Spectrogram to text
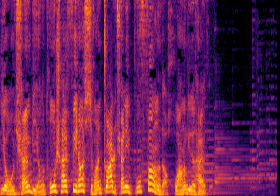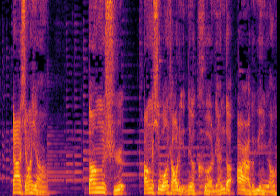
有权柄，同时还非常喜欢抓着权力不放的皇帝的太子。大家想想，当时康熙王朝里那个可怜的二个运营，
